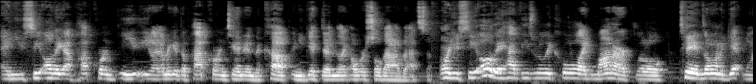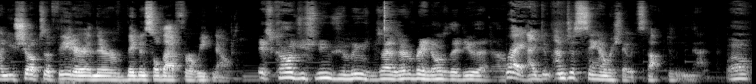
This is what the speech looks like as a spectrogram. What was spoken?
and you see, oh, they got popcorn. You, you're like, I'm gonna get the popcorn tin in the cup, and you get there, and they're like, oh, we're sold out of that stuff. Or you see, oh, they have these really cool like Monarch little tins. I want to get one. You show up to the theater, and they're they've been sold out for a week now. It's called you snooze, you lose. Besides, everybody knows they do that now. Right. I, do- I'm just saying, I wish they would stop doing that. Well,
